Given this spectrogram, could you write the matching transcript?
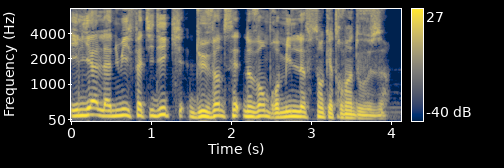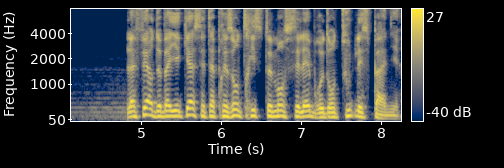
il y a la nuit fatidique du 27 novembre 1992. L'affaire de Vallecas est à présent tristement célèbre dans toute l'Espagne.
